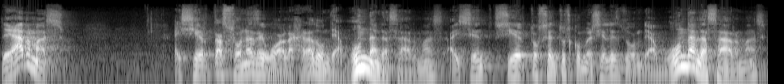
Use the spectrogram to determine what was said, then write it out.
de armas. Hay ciertas zonas de Guadalajara donde abundan las armas, hay ciertos centros comerciales donde abundan las armas,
